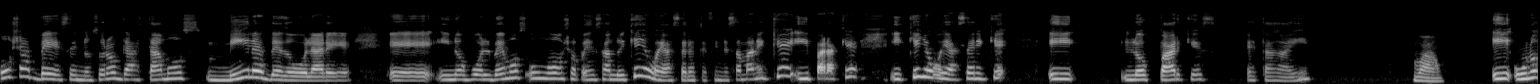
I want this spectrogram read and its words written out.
Muchas veces nosotros gastamos miles de dólares eh, y nos volvemos un ocho pensando, ¿y qué yo voy a hacer este fin de semana? ¿Y qué? ¿Y para qué? ¿Y qué yo voy a hacer? ¿Y qué? Y los parques están ahí. Wow. Y uno,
